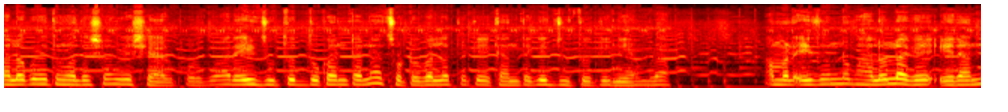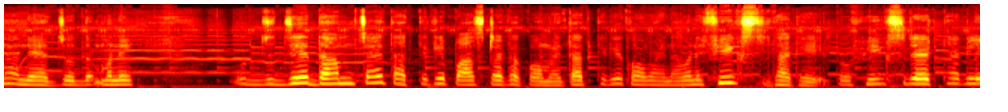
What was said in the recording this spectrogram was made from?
ভালো করে তোমাদের সঙ্গে শেয়ার করব। আর এই জুতোর দোকানটা না, ছোটোবেলা থেকে এখান থেকে জুতো কিনি আমরা। আমার এই জন্য ভালো লাগে, এরা না ন্যায্য মানে যে দাম চায় তার থেকে পাঁচ টাকা কমায়, তার থেকে কমায় না মানে ফিক্সড থাকে। তো ফিক্সড রেট থাকলে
